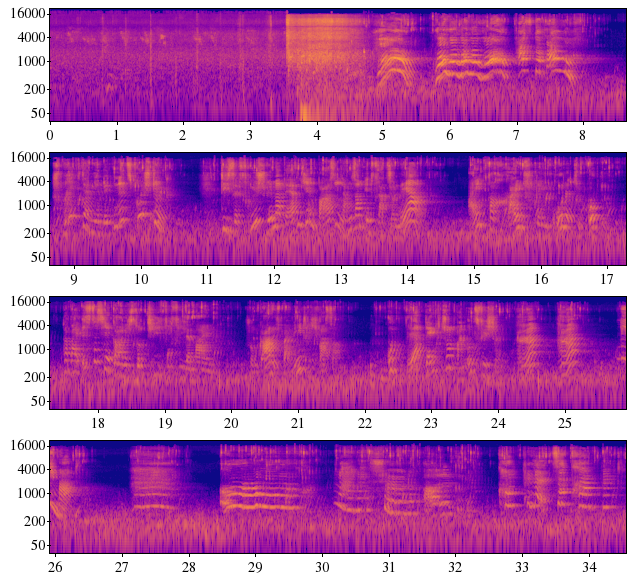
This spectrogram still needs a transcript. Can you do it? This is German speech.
Wow! Wow, wow, wow, wow, wow! Pass doch auf! Springt er mir mitten ins Frühstück? Diese Frühschwimmer werden hier in Basel langsam inflationär. Einfach reinspringen, ohne zu gucken. Dabei ist es hier gar nicht so tief, wie viele meinen. Schon gar nicht bei Niedrigwasser. Und wer denkt schon an uns Fische? Hä? Hä? Niemand. Oh, meine schönen Algen. Komplett zertrampelt.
